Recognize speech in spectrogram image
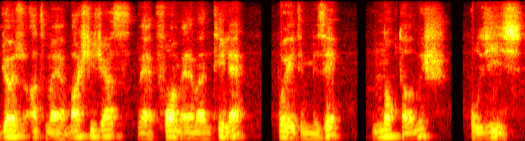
göz atmaya başlayacağız ve form elementiyle bu eğitimimizi noktalamış olacağız.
